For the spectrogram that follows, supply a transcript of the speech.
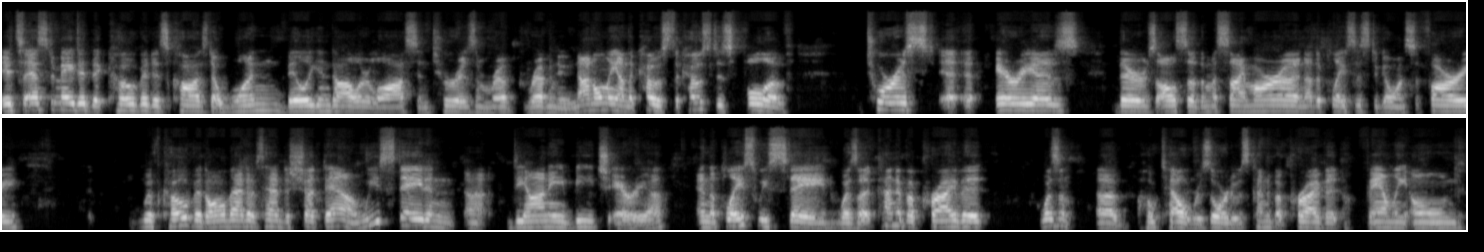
it's estimated that COVID has caused a $1 billion loss in tourism rev- revenue, not only on the coast, the coast is full of tourist uh, uh, areas. There's also the Masai Mara and other places to go on safari. With COVID, all that has had to shut down. We stayed in uh, Diani Beach area and the place we stayed was a kind of a private wasn't a hotel resort it was kind of a private family owned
